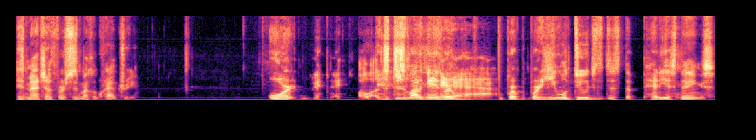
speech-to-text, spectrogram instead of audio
his matchup versus Michael Crabtree, or lot- just, just a lot of games where, Yeah. where where he will do just, just the pettiest things.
